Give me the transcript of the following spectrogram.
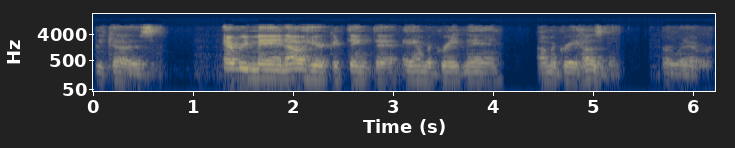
Because every man out here could think that, hey, I'm a great man, I'm a great husband, or whatever.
